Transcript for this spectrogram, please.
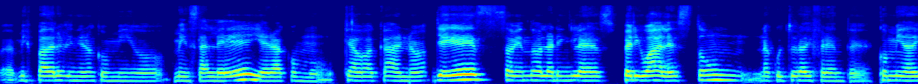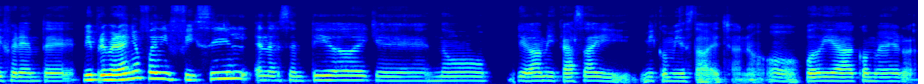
eh, mis padres vinieron conmigo, me instalé y era como, qué bacano. Llegué sabiendo hablar inglés, pero igual es toda una cultura diferente, comida diferente. Mi primer año fue difícil en el sentido de que no llegaba a mi casa y mi comida estaba hecha, ¿no? O podía comer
